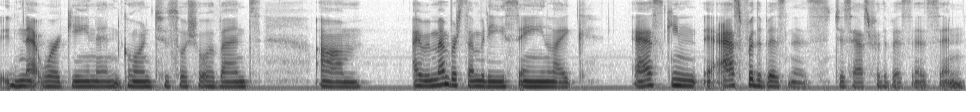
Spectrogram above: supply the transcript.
networking and going to social events, um, I remember somebody saying like, asking, ask for the business, just ask for the business, and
